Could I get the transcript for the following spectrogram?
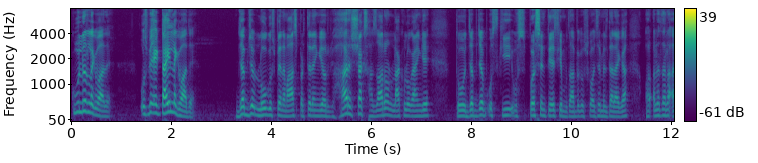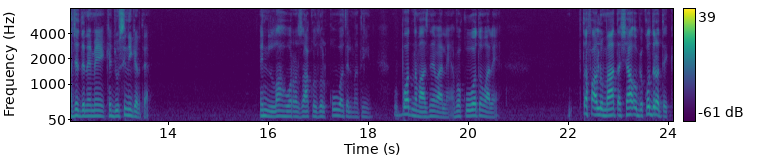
کولر لگوا دے، اس میں ایک ٹائل لگوا دے۔ جب جب لوگ اس پہ نماز پڑھتے رہیں گے اور ہر شخص ہزاروں لاکھوں لوگ آئیں گے، تو جب جب اس کی، اس پرسنٹیج کے مطابق اس کو اجر ملتا رہے گا۔ اور اللہ تعالیٰ اجر دینے میں کنجوسی نہیں کرتا ان اللہ و رضاق القوت المتین۔ وہ بہت نوازنے والے ہیں، وہ قوتوں والے ہیں۔ ما تشاء بقدرتک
